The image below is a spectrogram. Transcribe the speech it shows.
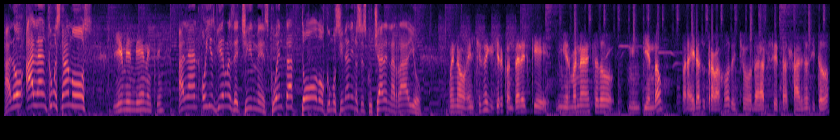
Aló, Alan, ¿cómo estamos? Bien, bien, bien, aquí. Alan, hoy es viernes de chismes. Cuenta todo, como si nadie nos escuchara en la radio. Bueno, el chisme que quiero contar es que mi hermana ha estado mintiendo para ir a su trabajo, de hecho dar recetas falsas y todo,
